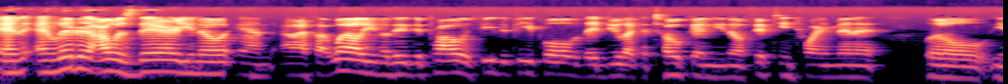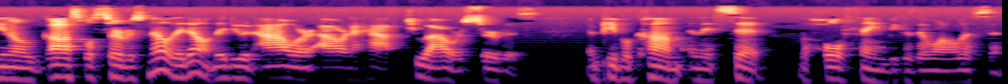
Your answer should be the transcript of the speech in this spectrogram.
and and literally I was there, you know, and, and I thought, well, you know, they, they probably feed the people. They do like a token, you know, 15, 20 minute little, you know, gospel service. No, they don't. They do an hour, hour and a half, two hour service. And people come and they sit the whole thing because they want to listen.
